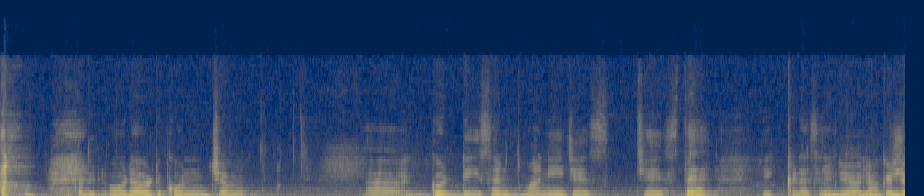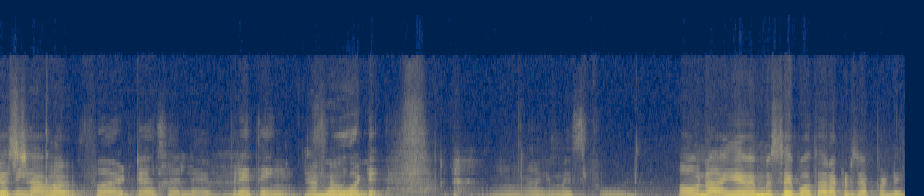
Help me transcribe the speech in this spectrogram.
నో డౌట్ కొంచెం గుడ్ డీసెంట్ మనీ చేస్తే ఇక్కడ అసలు కంఫర్ట్ అసలు everything food I miss food అవునా? ఏమేమి మిస్ అయిపోతారు అక్కడ చెప్పండి?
